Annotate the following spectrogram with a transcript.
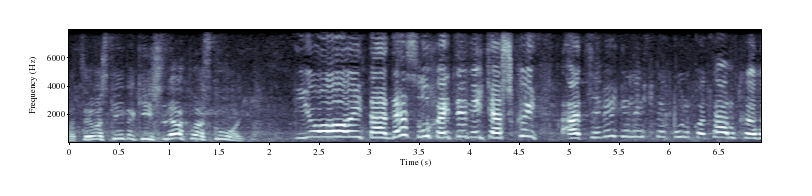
А це важкий такий шлях вас, кумонько? Йой, та де слухайте, не тяжкий. А це виділи стекулько там к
